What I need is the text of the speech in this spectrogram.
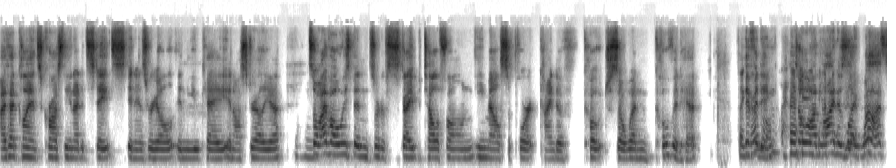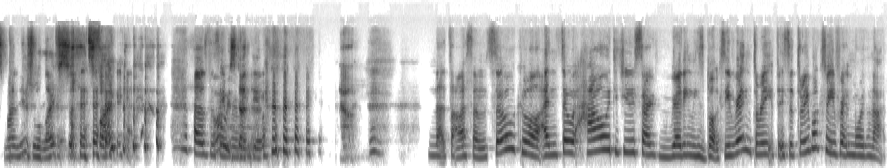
I've had clients across the United States, in Israel, in the UK, in Australia. Mm-hmm. So I've always been sort of Skype, telephone, email support kind of coach. So when COVID hit, like pivoting to online is like, well, that's my usual life, so it's fine. that was the I've same. Always done that. yeah. That's awesome. So cool. And so how did you start writing these books? You've written three, is it three books or you've written more than that?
